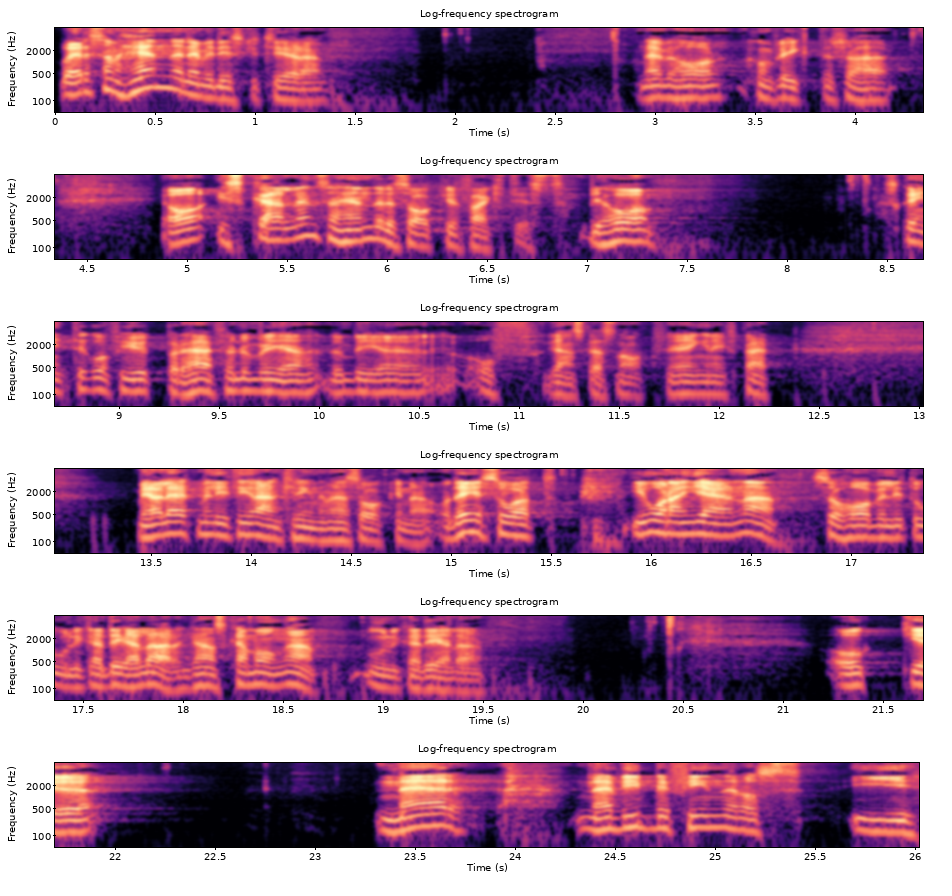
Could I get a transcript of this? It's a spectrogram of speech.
Vad är det som händer när vi diskuterar? När vi har konflikter så här? Ja, i skallen så händer det saker faktiskt. Vi har Jag ska inte gå för djupt på det här för då blir, jag, då blir jag off ganska snart, för jag är ingen expert. Men jag har lärt mig lite grann kring de här sakerna. Och det är så att i vår hjärna så har vi lite olika delar, ganska många olika delar. Och eh, när, när vi befinner oss i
